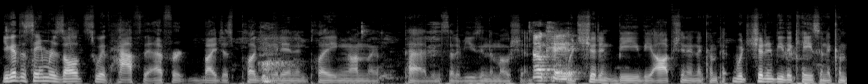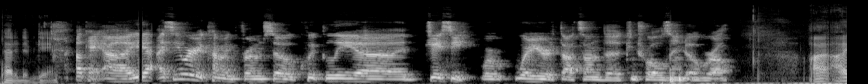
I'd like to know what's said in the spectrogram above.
You get the same results with half the effort by just plugging it in and playing on the pad instead of using the motion. Okay. which shouldn't be the option in a comp- which shouldn't be the case in a competitive game. Okay, uh, yeah, I see where you're coming from. So quickly, uh, JC, where, what are your thoughts on the controls and overall? I, I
